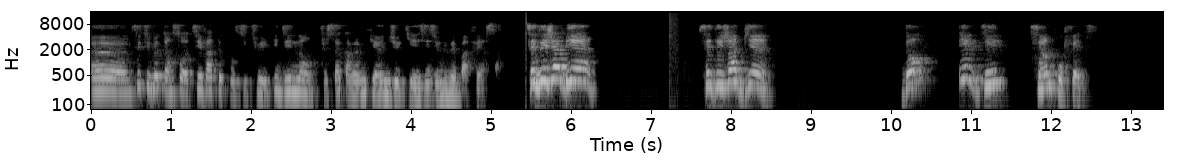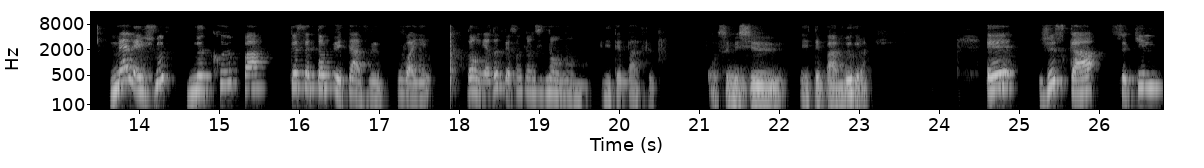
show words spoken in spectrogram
euh, si tu veux t'en sortir, va te prostituer. Il dit non, je sais quand même qu'il y a un Dieu qui existe, je ne vais pas faire ça. C'est déjà bien. C'est déjà bien. Donc, il dit, c'est un prophète. Mais les Juifs ne crurent pas que cet homme était aveugle. Vous voyez? Donc, il y a d'autres personnes qui ont dit non, non, non, il n'était pas aveugle. ce monsieur n'était pas aveugle. Et jusqu'à ce qu'il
